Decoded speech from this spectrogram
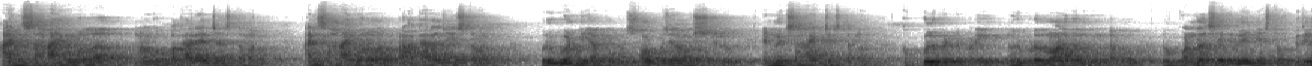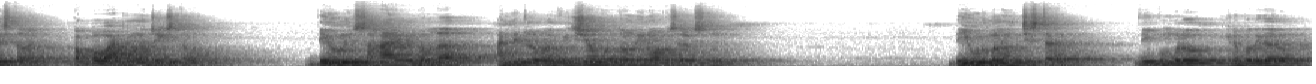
ఆయన సహాయం వల్ల మనం గొప్ప కార్యాలు చేస్తామని ఆయన సహాయం వల్ల మనం ప్రాకారాలు చేయిస్తామని పురుగు వంటి యొక్క స్వల్ప జనవశ్యులు నేను మీకు సహాయం చేస్తాను. కక్కులు పెట్టుబడి నురుపుడు లోడగలుగుంటావు నువ్వు కొండల సైతం ఏం చేస్తావు? పిగిలిస్తావని గొప్ప వాటిని మనం జయిస్తామని. దేవుని సహాయం వల్ల అన్నింటిలో మనం విజయం పొందండి నేను సెలవిస్తుంది. దేవుడు మనల్ని హెచ్చిస్తాడు. నీ కొమ్ములు ఇనపదిగాను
